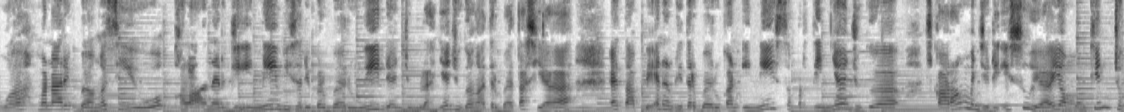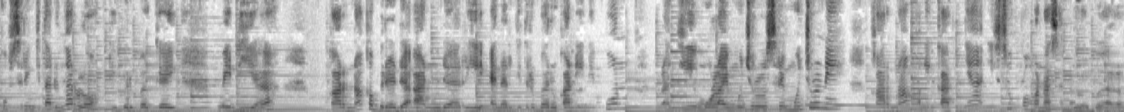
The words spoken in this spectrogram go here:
Wah, menarik banget sih yuk. Kalau energi ini bisa diperbarui dan jumlahnya juga nggak terbatas ya. Eh, tapi energi terbarukan ini sepertinya juga sekarang menjadi isu ya yang mungkin cukup sering kita dengar loh di berbagai media. Karena keberadaan dari energi terbarukan ini pun lagi mulai muncul sering muncul nih karena meningkatnya isu pemanasan global.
